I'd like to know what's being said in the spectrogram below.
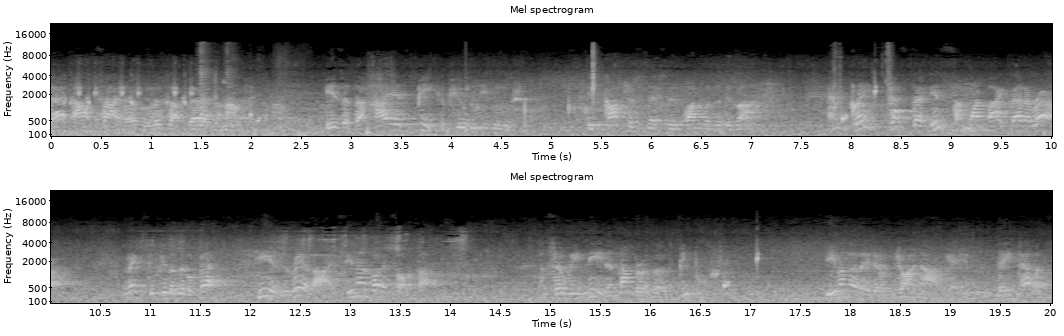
That outsider who lives up there in the mountain is at the highest peak of human evolution. His consciousness is one with the divine. And great, just there is someone like that around. It makes you feel a little better. He has realized, he knows what it's all about. And so we need a number of those people. Even though they don't join our game, they tell us,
